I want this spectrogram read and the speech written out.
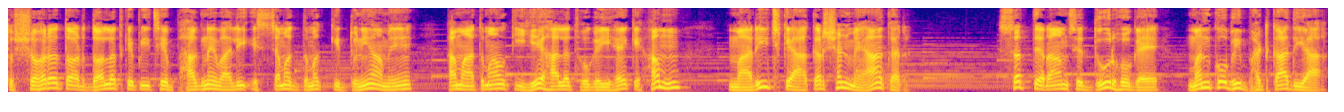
तो शोहरत और दौलत के पीछे भागने वाली इस चमक दमक की दुनिया में हम आत्माओं की यह हालत हो गई है कि हम मारीच के आकर्षण में आकर सत्य राम से दूर हो गए, मन को भी भटका दिया,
